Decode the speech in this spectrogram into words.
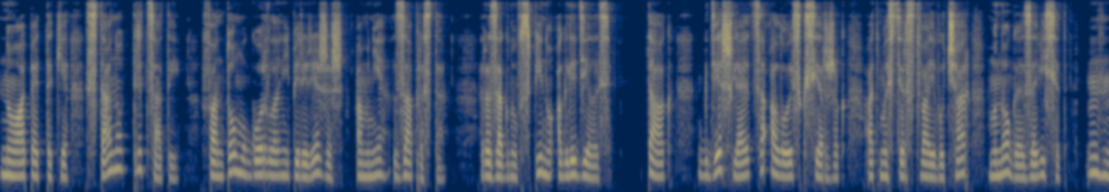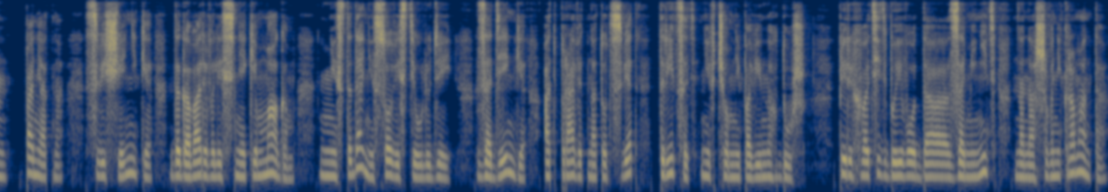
но опять-таки стану тридцатый. Фантому горло не перережешь, а мне запросто. Разогнув спину, огляделась. Так, где шляется Алоис Ксержик? От мастерства его чар многое зависит. Угу, понятно. Священники договаривались с неким магом. Ни стыда, ни совести у людей. За деньги отправят на тот свет тридцать ни в чем не повинных душ. Перехватить бы его да заменить на нашего некроманта.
